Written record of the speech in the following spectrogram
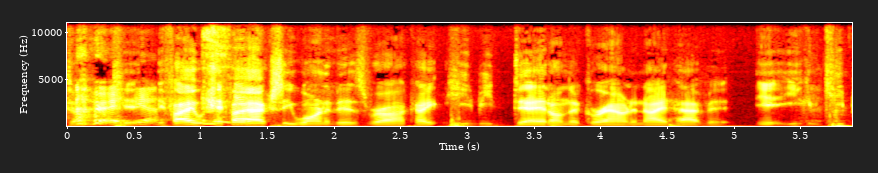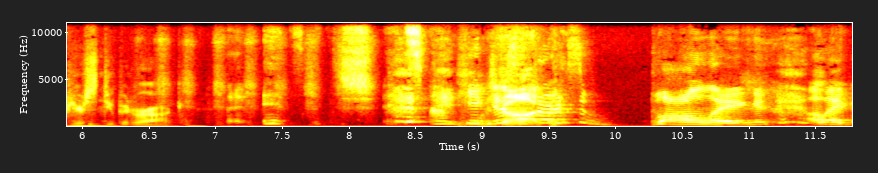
Dumb Alright, kid. yeah. If I if I actually wanted his rock, I he'd be dead on the ground and I'd have it. Y- you can keep your stupid rock. It's, it's, it's um, he my just God. starts bawling, Oh like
